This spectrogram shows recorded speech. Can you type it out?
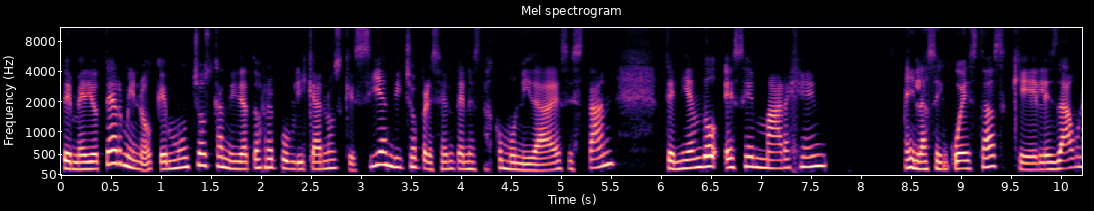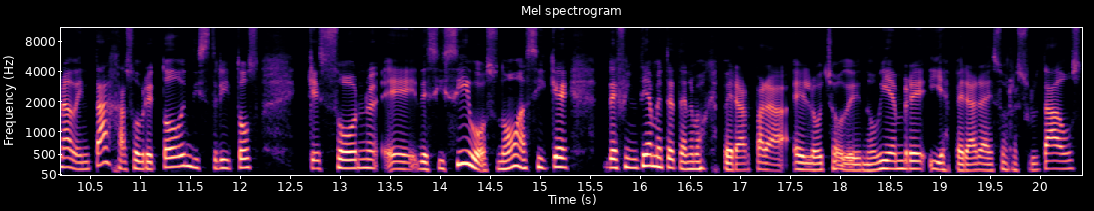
de medio término, que muchos candidatos republicanos que sí han dicho presente en estas comunidades están teniendo ese margen en las encuestas que les da una ventaja, sobre todo en distritos que son eh, decisivos, ¿no? Así que definitivamente tenemos que esperar para el 8 de noviembre y esperar a esos resultados,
